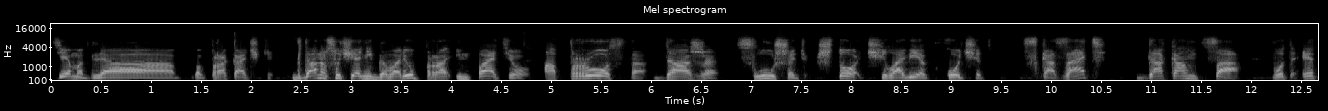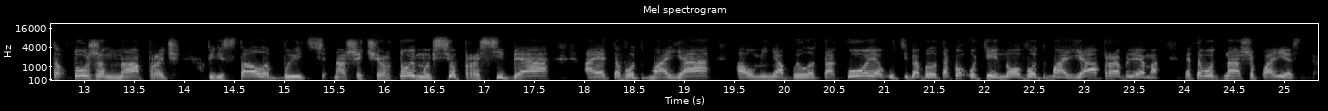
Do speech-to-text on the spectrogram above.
тема для прокачки. В данном случае я не говорю про эмпатию, а просто даже слушать, что человек хочет сказать до конца вот это тоже напрочь перестало быть нашей чертой. Мы все про себя, а это вот моя, а у меня было такое, у тебя было такое. Окей, но вот моя проблема – это вот наша повестка.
